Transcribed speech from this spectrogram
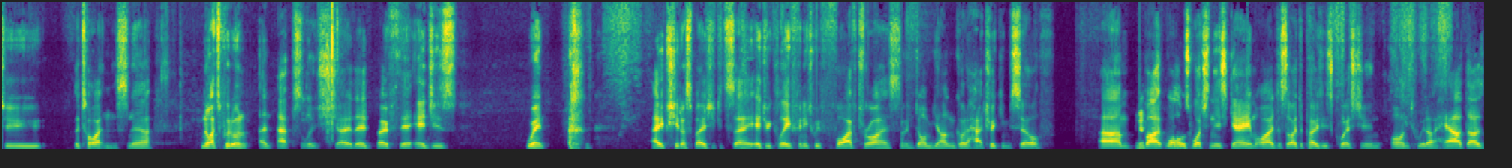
to the Titans. Now, Knights put on an absolute show. They both their edges went ape shit, I suppose you could say. Edrick Lee finished with five tries, and Dom Young got a hat trick himself. Um, Mhm. But while I was watching this game, I decided to pose this question on Twitter: How does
